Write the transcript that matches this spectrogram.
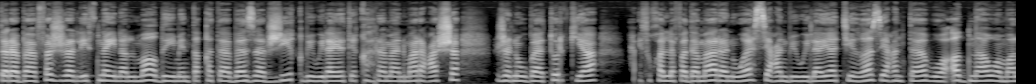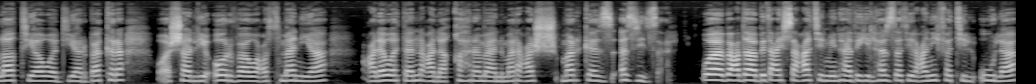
ضرب فجر الاثنين الماضي منطقة بازرجيق بولاية قهرمان مرعش جنوب تركيا حيث خلف دمارا واسعا بولايات غازي عنتاب وأضنا وملاطيا وديار بكر وشارلي أورفا وعثمانيا علاوة على قهرمان مرعش مركز الزلزال. وبعد بضع ساعات من هذه الهزة العنيفة الأولى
